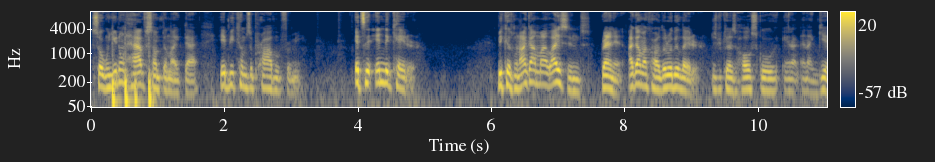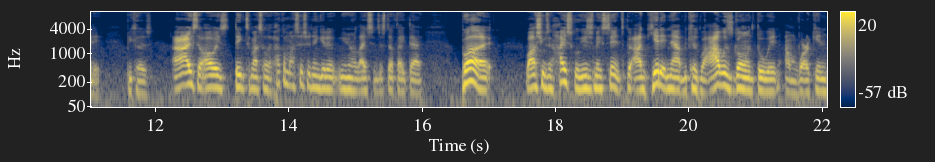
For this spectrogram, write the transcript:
So when you don't have something like that, it becomes a problem for me. It's an indicator. Because when I got my license, granted, I got my car a little bit later, just because of whole school, and I, and I get it. Because I used to always think to myself, like, how come my sister didn't get a you know license and stuff like that? But while she was in high school, it just makes sense. But I get it now because while I was going through it, I'm working,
